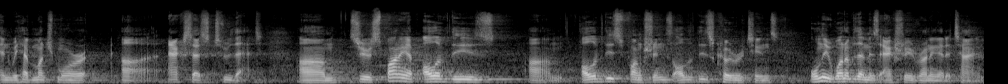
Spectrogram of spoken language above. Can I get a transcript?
and we have much more uh, access to that. Um, so you're spawning up all of these um, all of these functions, all of these coroutines. Only one of them is actually running at a time.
